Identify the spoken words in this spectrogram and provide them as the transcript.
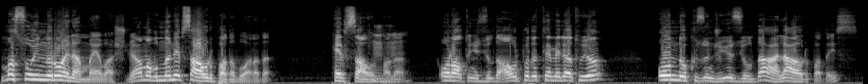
masa oyunları oynanmaya başlıyor. Ama bunların hepsi Avrupa'da bu arada. Hepsi Avrupa'da. Hı hı. 16. yüzyılda Avrupa'da temeli atılıyor. 19. yüzyılda hala Avrupa'dayız.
